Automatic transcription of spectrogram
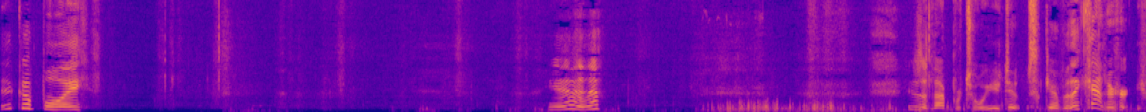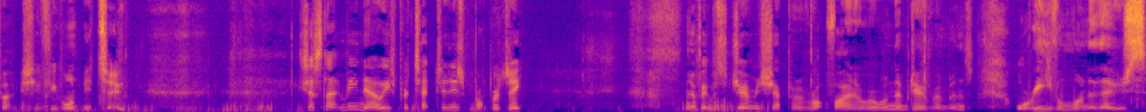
You're a good boy. Yeah. He's a Labrador, you don't scare, but they can't hurt you actually if you wanted to. Just letting me know he's protecting his property. Now, if it was a German Shepherd, a Rottweiler, or one of them Dobermans, or even one of those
